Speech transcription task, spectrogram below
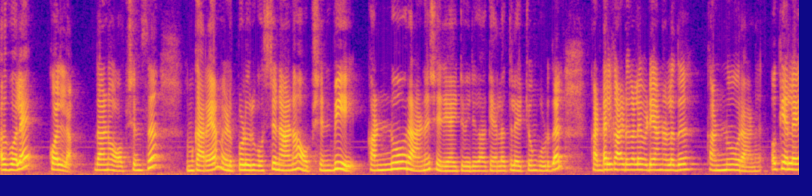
അതുപോലെ കൊല്ലം. ഇതാണ് ഓപ്ഷൻസ് നമുക്കറിയാം എളുപ്പമുള്ള ഒരു ക്വസ്റ്റ്യൻ ആണ്. ഓപ്ഷൻ ബി കണ്ണൂരാണ് ശരിയായിട്ട് വരിക. കേരളത്തിൽ ഏറ്റവും കൂടുതൽ കണ്ടൽ കാടുകൾ എവിടെയാണുള്ളത്? കണ്ണൂറാണ് ഓക്കെ അല്ലേ?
